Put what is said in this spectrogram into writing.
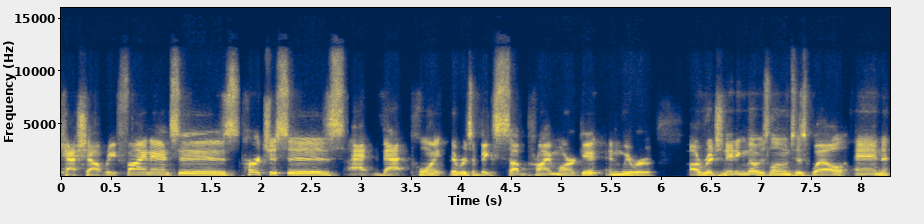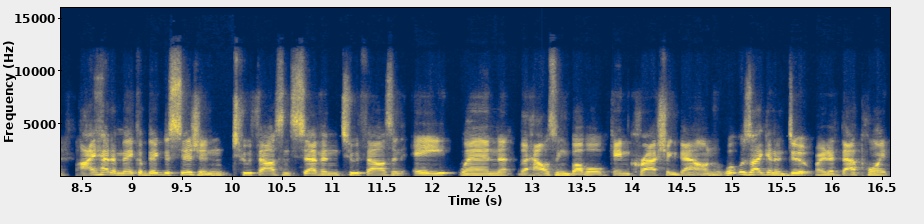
cash out refinances, purchases. At that point, there was a big subprime market, and we were originating those loans as well. And I had to make a big decision 2007, 2008, when the housing bubble came crashing down. What was I going to do? Right at that point,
